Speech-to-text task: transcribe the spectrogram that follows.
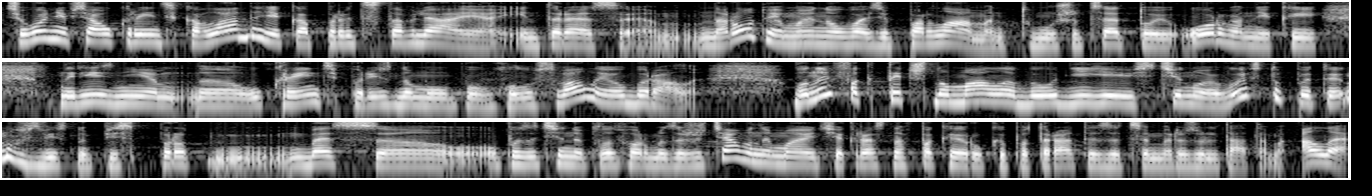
сьогодні вся українська влада, яка представляє інтереси народу, я маю на увазі парламент, тому що це той орган, який різні українці по різному голосували і обирали. Вони фактично мали би однією стіною виступити. Ну звісно, без опозиційної платформи за життя вони мають якраз навпаки руки потирати за цими результатами. Але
